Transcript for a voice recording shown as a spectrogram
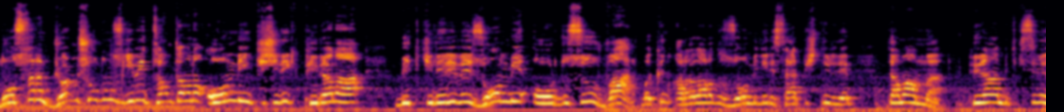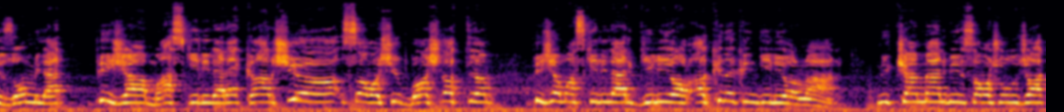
Dostlarım görmüş olduğunuz gibi tam tamına 10.000 kişilik pirana bitkileri ve zombi ordusu var. Bakın aralarda zombileri serpiştirdim. Tamam mı? Pirana bitkisi ve zombiler pijama maskelilere karşı savaşı başlattım. Pijama maskeliler geliyor. Akın akın geliyorlar. Mükemmel bir savaş olacak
